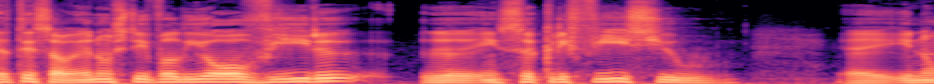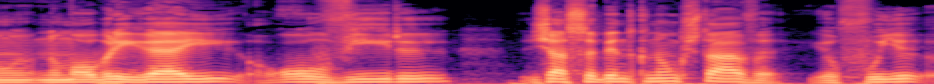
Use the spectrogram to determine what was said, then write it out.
atenção, eu não estive ali a ouvir eh, em sacrifício eh, e não, não me obriguei a ouvir já sabendo que não gostava. Eu fui eh,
